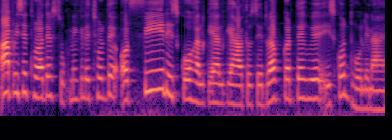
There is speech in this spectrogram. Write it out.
आप इसे थोड़ा देर सूखने के लिए छोड़ दें और फिर इसको हल्के हल्के हाथों से रब करते हुए इसको धो लेना है।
